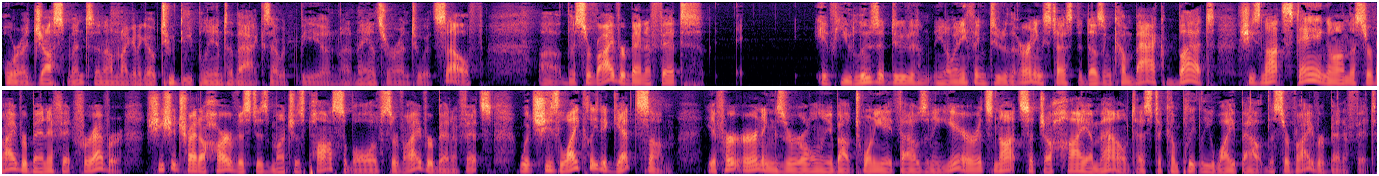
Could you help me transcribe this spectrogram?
or adjustment. And I'm not going to go too deeply into that because that would be an, an answer unto itself. Uh, the survivor benefit, if you lose it due to you know anything due to the earnings test, it doesn't come back. But she's not staying on the survivor benefit forever. She should try to harvest as much as possible of survivor benefits, which she's likely to get some if her earnings are only about 28,000 a year, it's not such a high amount as to completely wipe out the survivor benefit.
